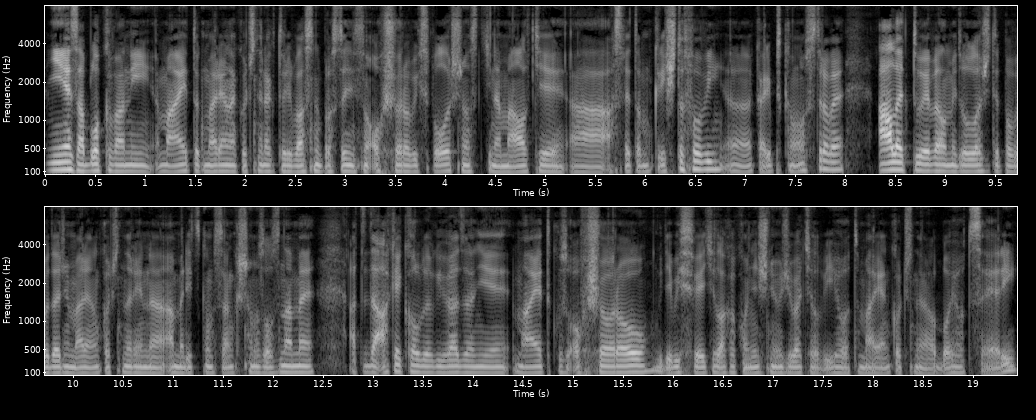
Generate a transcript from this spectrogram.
nie je zablokovaný majetok Mariana Kočnera, ktorý vlastnil prostredníctvom offshoreových spoločností na Malte a, a Svetom Krištofovi, e, Karibskom ostrove, ale tu je veľmi dôležité povedať, že Marian Kočner je na americkom sankčnom zozname a teda akékoľvek vyvádzanie majetku z offshore, kde by svietil ako konečný užívateľ výhod Marian Kočner alebo jeho céry,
